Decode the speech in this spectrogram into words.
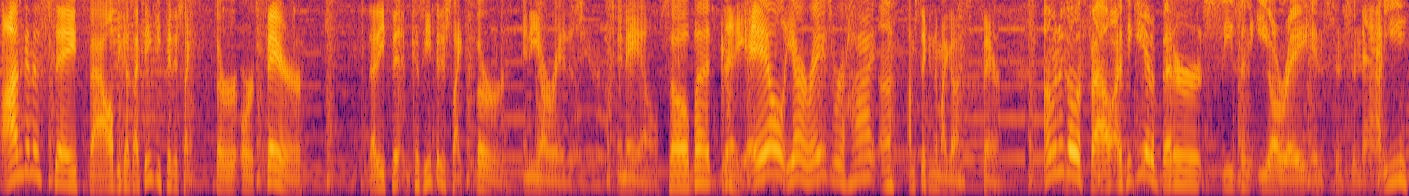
I'm gonna say foul because I think he finished like third or fair. That he fit because he finished like third in ERA this year in AL. So, but the AL ERAs were high. Uh, I'm sticking to my guns. Fair. I'm gonna go with foul. I think he had a better season ERA in Cincinnati.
